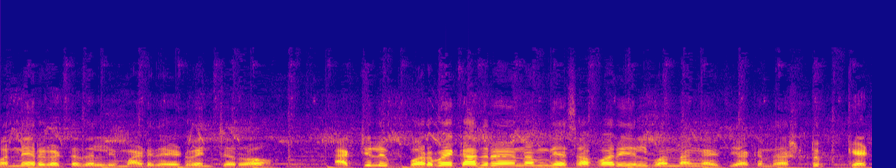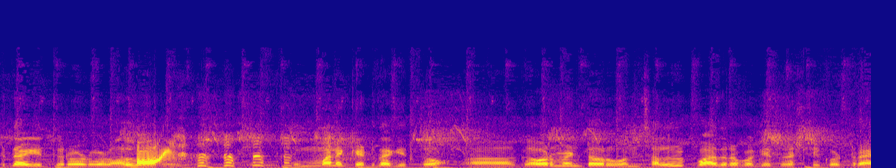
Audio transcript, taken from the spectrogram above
ಬನ್ನೇರುಘಟ್ಟದಲ್ಲಿ ಮಾಡಿದ ಅಡ್ವೆಂಚರು ಆ್ಯಕ್ಚುಲಿ ಬರಬೇಕಾದ್ರೆ ನಮಗೆ ಸಫಾರಿಯಲ್ಲಿ ಬಂದಂಗೆ ಆಯ್ತು. ಯಾಕಂದರೆ ಅಷ್ಟು ಕೆಟ್ಟದಾಗಿತ್ತು ರೋಡ್ಗಳೆಲ್ಲ ತುಂಬಾ ಕೆಟ್ಟದಾಗಿತ್ತು. ಗೌರ್ಮೆಂಟ್ ಅವರು ಒಂದು ಸ್ವಲ್ಪ ಅದರ ಬಗ್ಗೆ ದೃಷ್ಟಿ ಕೊಟ್ಟರೆ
